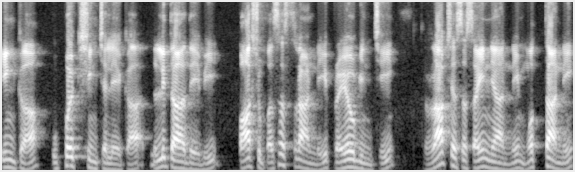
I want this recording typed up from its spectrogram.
ఇంకా ఉపేక్షించలేక లలితాదేవి పాశుపశస్త్రాన్ని ప్రయోగించి రాక్షస సైన్యాన్ని మొత్తాన్ని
